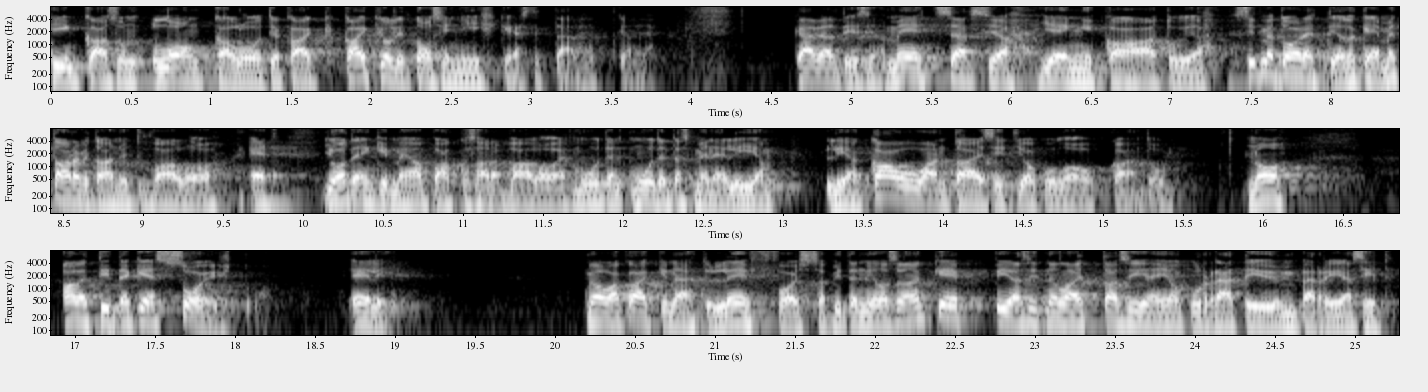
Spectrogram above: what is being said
hinkkaa sun lonkkaluut ja kaikki, kaikki oli tosi nihkeästi tällä hetkellä. Käveltiin siellä metsässä ja jengi kaatui ja sitten me todettiin, että okei, me tarvitaan nyt valoa, että jotenkin meidän on pakko saada valoa, että muuten, muuten tässä menee liian, liian kauan tai sitten joku loukkaantuu. No, alettiin tekemään soihtu. Eli me ollaan kaikki nähty leffoissa, miten niillä on sellainen keppi ja sitten ne laittaa siihen jonkun räti ympäri ja sitten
